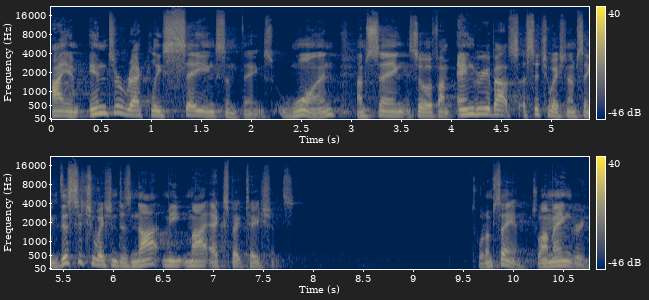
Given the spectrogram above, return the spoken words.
I am indirectly saying some things. One, I'm saying, so if I'm angry about a situation, I'm saying, this situation does not meet my expectations. That's what I'm saying. So I'm angry.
